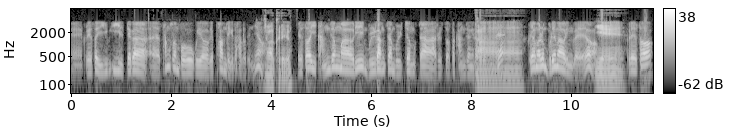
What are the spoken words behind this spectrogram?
예, 그래서 이, 이 일대가 에, 상수원 보호구역에 포함되기도 하거든요. 아 그래요? 그래서 이 강정마을이 물강자 물정자를 써서 강정이라고 하는데 아. 그야말로 물의 마을인 거예요. 예. 그래서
